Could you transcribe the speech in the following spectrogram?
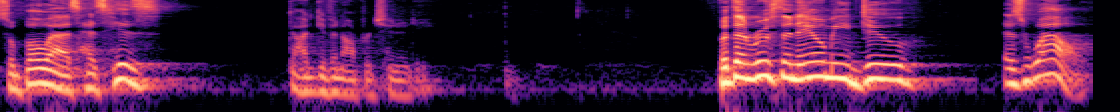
So Boaz has his God given opportunity. But then Ruth and Naomi do as well.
